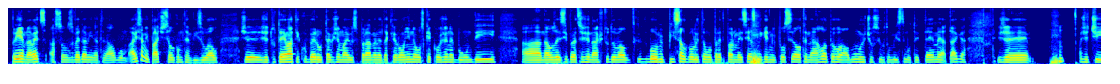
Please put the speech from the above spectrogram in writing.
Príjemná vec a som zvedavý na ten album. Aj sa mi páči celkom ten vizuál, že, že tú tematiku berú tak, že majú spravené také roninovské kožené bundy a naozaj si predsa, že naštudoval, lebo mi písal kvôli tomu pred pár mesiacmi, keď mi posielal ten náhľad toho albumu, čo si o tom myslím o tej téme a tak a že že, či,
